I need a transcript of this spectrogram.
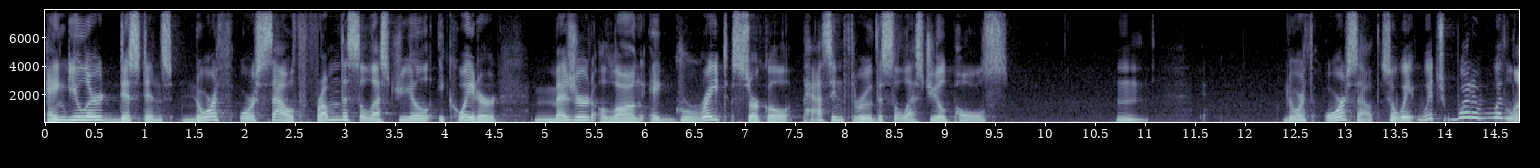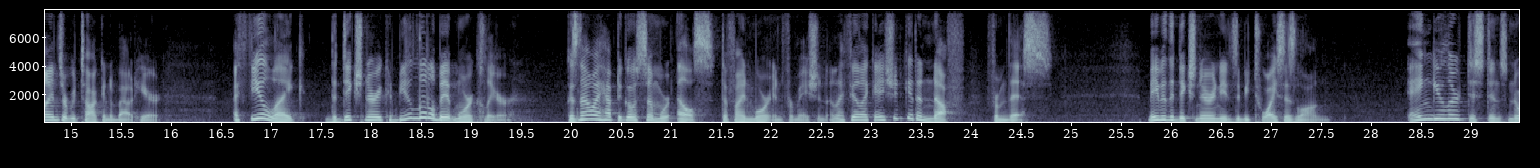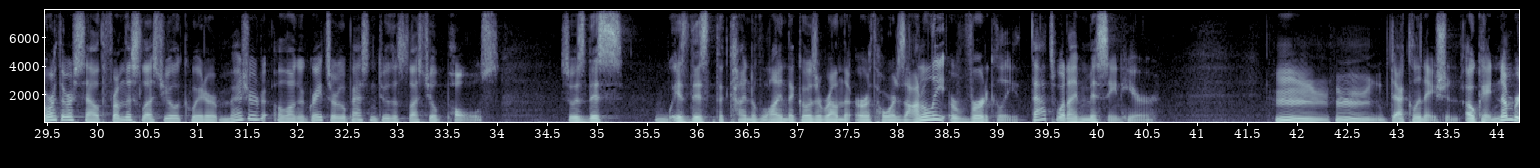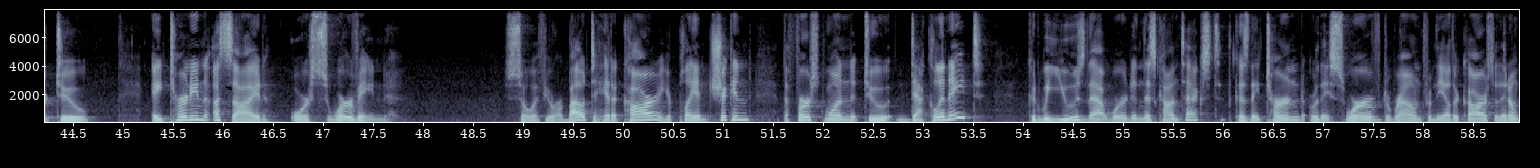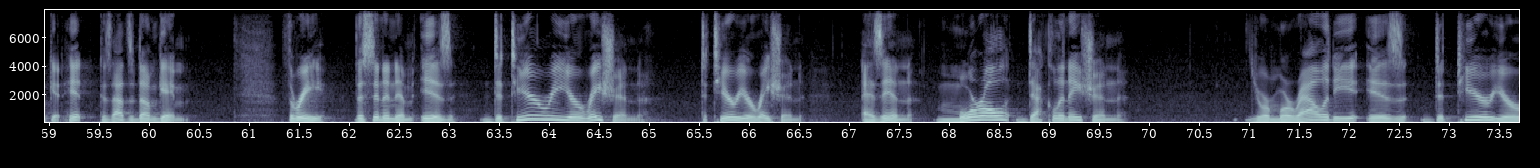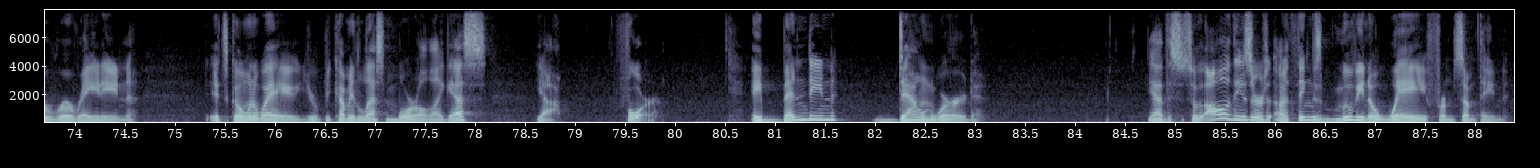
Angular distance north or south from the celestial equator measured along a great circle passing through the celestial poles. Hmm. North or south. So wait, which what what lines are we talking about here? I feel like the dictionary could be a little bit more clear. Cuz now I have to go somewhere else to find more information, and I feel like I should get enough from this. Maybe the dictionary needs to be twice as long. Angular distance north or south from the celestial equator measured along a great circle passing through the celestial poles. So is this is this the kind of line that goes around the earth horizontally or vertically? That's what I'm missing here. Hmm, hmm, declination. Okay, number 2, a turning aside or swerving. So if you're about to hit a car, you're playing chicken, the first one to declinate could we use that word in this context? Because they turned or they swerved around from the other car so they don't get hit? Because that's a dumb game. Three, the synonym is deterioration. Deterioration, as in moral declination. Your morality is deteriorating. It's going away. You're becoming less moral, I guess. Yeah. Four. A bending downward. Yeah, this, so all of these are, are things moving away from something.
